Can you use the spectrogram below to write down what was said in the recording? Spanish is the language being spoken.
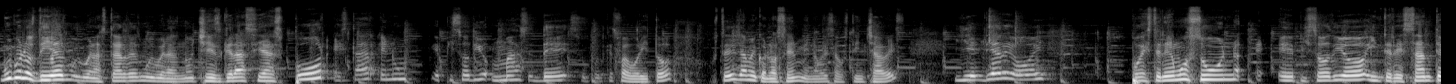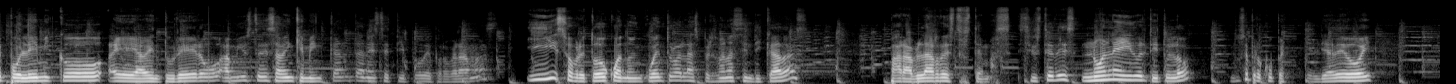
Muy buenos días, muy buenas tardes, muy buenas noches. Gracias por estar en un episodio más de su podcast favorito. Ustedes ya me conocen, mi nombre es Agustín Chávez. Y el día de hoy, pues tenemos un episodio interesante, polémico, eh, aventurero. A mí ustedes saben que me encantan este tipo de programas. Y sobre todo cuando encuentro a las personas indicadas para hablar de estos temas. Si ustedes no han leído el título, no se preocupen. El día de hoy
